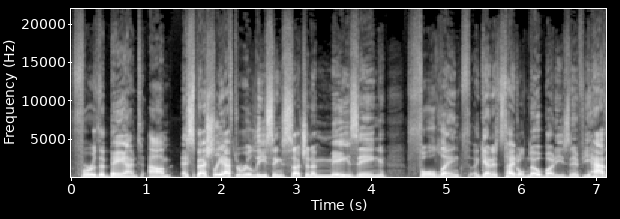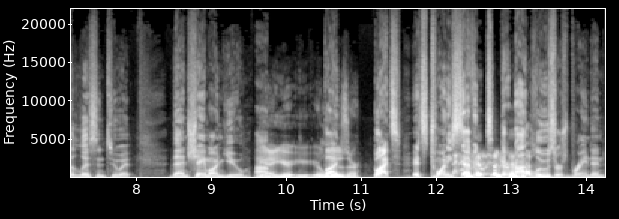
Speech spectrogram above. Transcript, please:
for the band, um, especially after releasing such an amazing full length. Again, it's titled Nobodies, and if you haven't listened to it, then shame on you. Um, yeah, you're you're but- loser. but it's 2017. They're not losers, Brandon.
